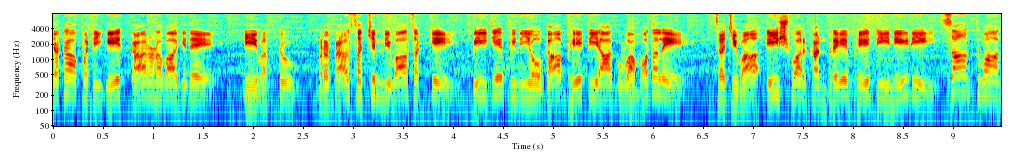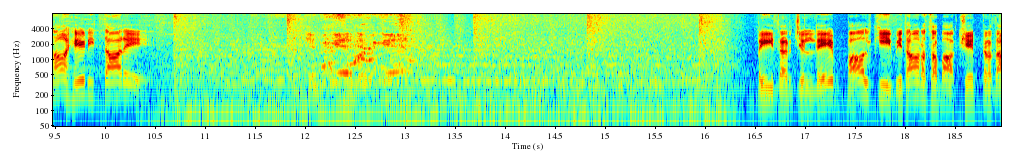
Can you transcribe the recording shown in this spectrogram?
ಜಟಾಪಟಿಗೆ ಕಾರಣವಾಗಿದೆ. ಇವತ್ತು ಮೃತ ಸಚಿನ್ ನಿವಾಸಕ್ಕೆ ಬಿಜೆಪಿ ನಿಯೋಗ ಭೇಟಿಯಾಗುವ ಮೊದಲೇ ಸಚಿವ ಈಶ್ವರ್ ಖಂಡ್ರೆ ಭೇಟಿ ನೀಡಿ ಸಾಂತ್ವನ ಹೇಳಿದ್ದಾರೆ. ಬೀದರ್ ಜಿಲ್ಲೆ ಬಾಲ್ಕಿ ವಿಧಾನಸಭಾ ಕ್ಷೇತ್ರದ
